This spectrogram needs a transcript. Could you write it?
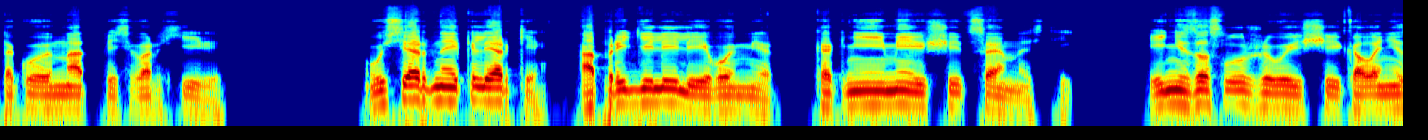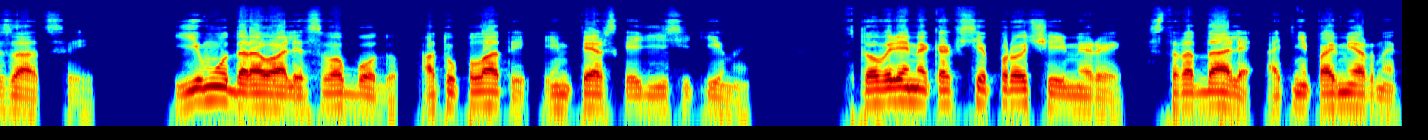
такую надпись в архиве. Усердные клерки определили его мир как не имеющий ценностей и не заслуживающий колонизации. Ему даровали свободу от уплаты имперской десятины, в то время как все прочие миры страдали от непомерных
